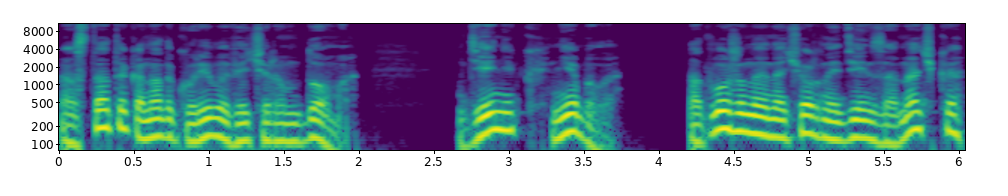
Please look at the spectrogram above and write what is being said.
Остаток она докурила вечером дома. Денег не было. Отложенная на черный день заначка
